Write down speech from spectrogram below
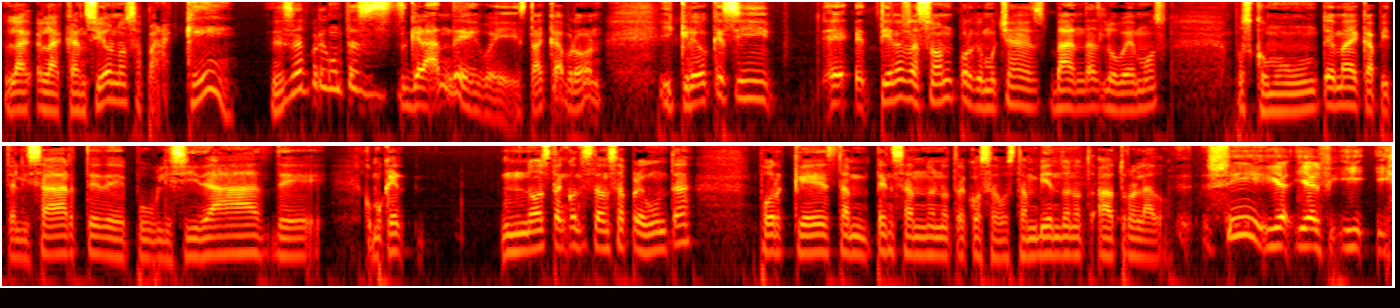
la, la canción, o sea, ¿para qué? Esa pregunta es grande, güey, está cabrón. Y creo que sí, eh, eh, tienes razón porque muchas bandas lo vemos pues como un tema de capitalizarte, de publicidad, de como que no están contestando esa pregunta porque están pensando en otra cosa o están viendo en a otro lado. Sí, y, y, y-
